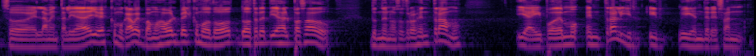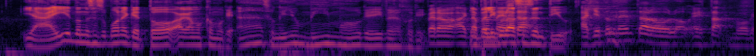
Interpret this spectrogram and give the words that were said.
So, eh, la mentalidad de ellos es como que, "Ah, pues, vamos a volver como dos o tres días al pasado, donde nosotros entramos, y ahí podemos entrar y, y- y enderezarnos. Y ahí es donde se supone que todos hagamos como que, ah, son ellos mismos, ok, pero, ok". Pero aquí La película hace sentido. Aquí es donde entra lo... lo está, ok.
